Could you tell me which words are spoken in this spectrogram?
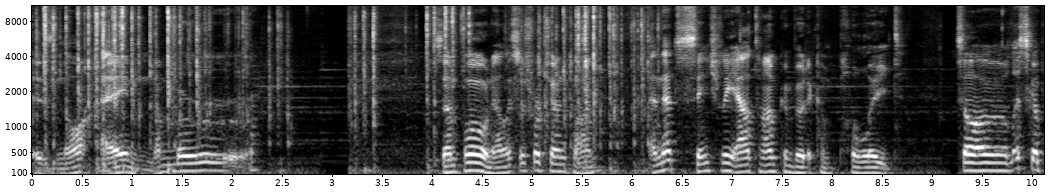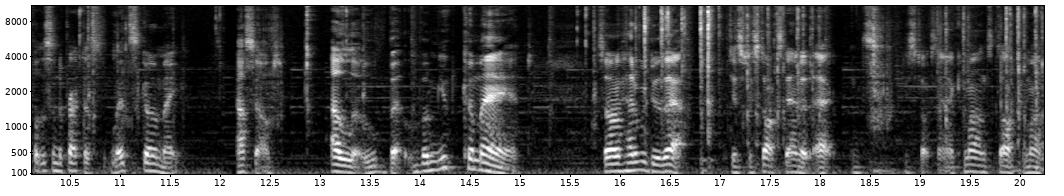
is not a number. Simple. Now let's just return time. And that's essentially our time converter complete. So let's go put this into practice. Let's go make ourselves a little bit of a mute command. So how do we do that? Just your stock standard act. Your stock standard command, stock command.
